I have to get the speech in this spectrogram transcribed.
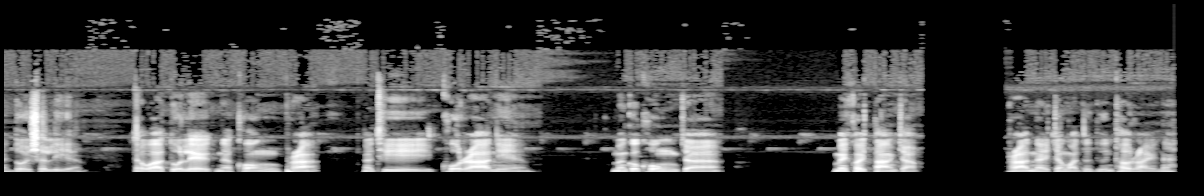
นะโดยเฉลี่ย แต่ว่าตัวเลขนะของพระนะที่โคราชเนี่ย มันก็คงจะไม่ค่อยต่างจากพระในจังหวัดอื่นๆเท่าไหร่นะ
